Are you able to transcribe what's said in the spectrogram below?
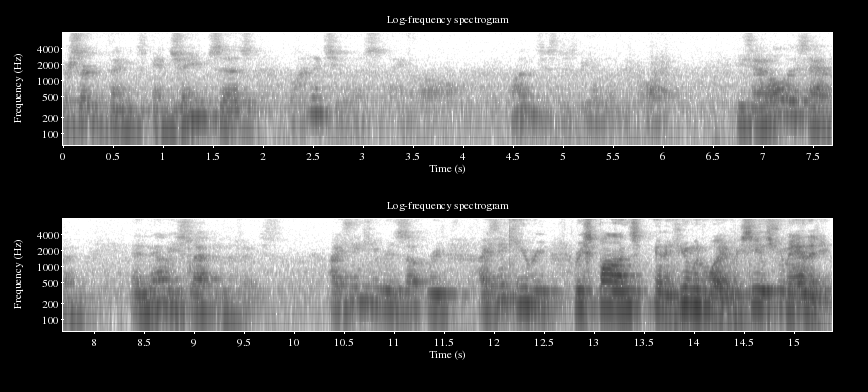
for certain things, and James says, why don't you just lay low? Why don't you just be a little bit quiet? He's had all this happen, and now he's slapped in the face. I think he resu- re- I think he re- responds in a human way. We see his humanity.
